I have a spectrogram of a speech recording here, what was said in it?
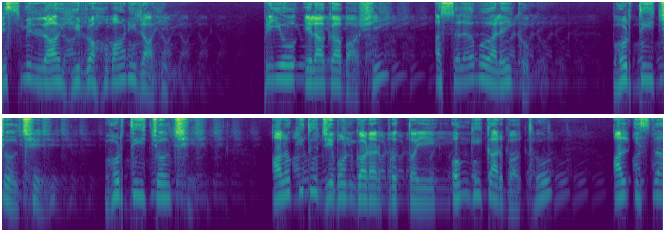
বিসমিল্লাহির রহমানির রাহিম প্রিয় এলাকাবাসী, আসসালামু আলাইকুম। ভর্তি চলছে ভর্তি চলছে। আলোকিত জীবন গড়ার প্রত্যয়ে অঙ্গীকারবদ্ধ আল ইসলা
